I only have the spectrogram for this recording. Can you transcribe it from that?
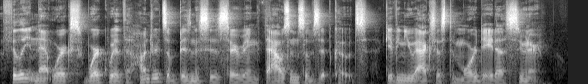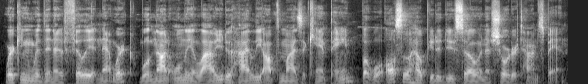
Affiliate networks work with hundreds of businesses serving thousands of zip codes, giving you access to more data sooner. Working with an affiliate network will not only allow you to highly optimize a campaign, but will also help you to do so in a shorter time span.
